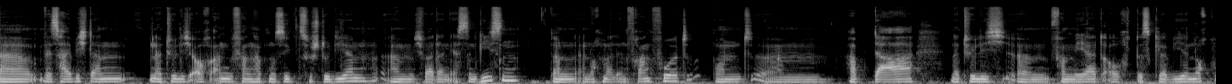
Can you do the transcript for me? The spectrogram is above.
Äh, weshalb ich dann natürlich auch angefangen habe, Musik zu studieren. Ähm, ich war dann erst in Gießen, dann nochmal in Frankfurt und ähm, habe da natürlich ähm, vermehrt auch das Klavier noch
